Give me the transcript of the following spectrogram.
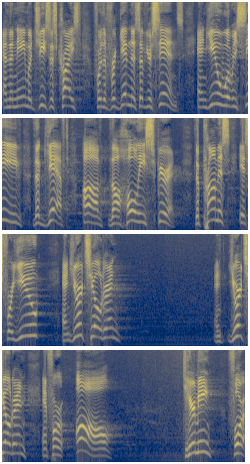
in the name of Jesus Christ for the forgiveness of your sins, and you will receive the gift of the Holy Spirit. The promise is for you and your children, and your children, and for all. Do you hear me? For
